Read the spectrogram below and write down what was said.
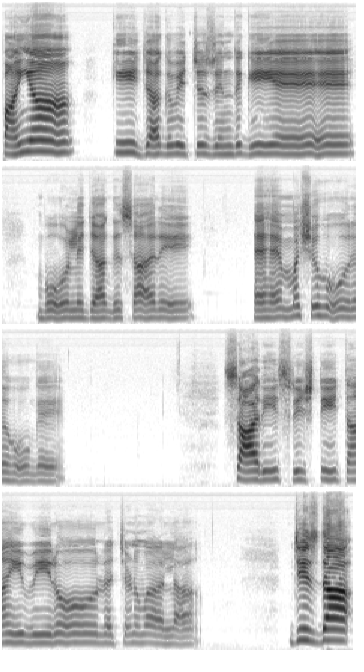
ਪਾਈਆਂ ਕੀ ਜਗ ਵਿੱਚ ਜ਼ਿੰਦਗੀ ਏ। ਬੋਲ ਜਗ ਸਾਰੇ ਇਹ ਮਸ਼ਹੂਰ ਹੋ ਗਏ। ਸਾਰੀ ਸ੍ਰਿਸ਼ਟੀ ਤਾਈ ਵੀਰੋ ਰਚਣ ਵਾਲਾ। ਜਿਸ ਦਾ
